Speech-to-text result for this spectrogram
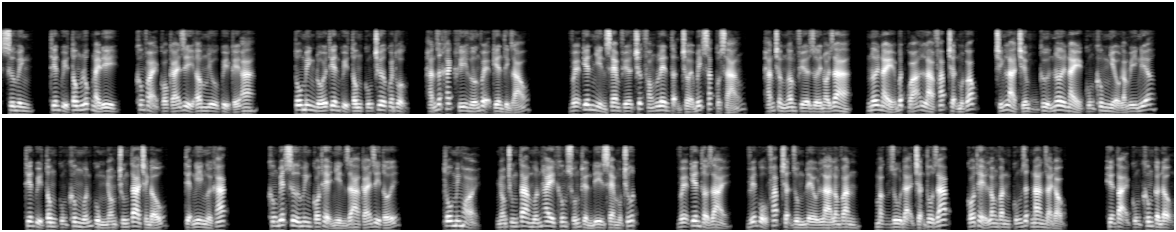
sư minh, thiên quỷ tông lúc này đi, không phải có cái gì âm mưu quỷ kế a? Tô minh đối thiên quỷ tông cũng chưa quen thuộc, hắn rất khách khí hướng vệ kiên thỉnh giáo. Vệ kiên nhìn xem phía trước phóng lên tận trời bích sắc của sáng, hắn trầm ngâm phía dưới nói ra, nơi này bất quá là pháp trận một góc, chính là chiếm cứ nơi này cũng không nhiều làm ý nghĩa. Thiên quỷ tông cũng không muốn cùng nhóm chúng ta tranh đấu, tiện nghi người khác. Không biết sư huynh có thể nhìn ra cái gì tới? Tô minh hỏi, nhóm chúng ta muốn hay không xuống thuyền đi xem một chút? Vệ kiên thở dài, viễn cổ pháp trận dùng đều là long văn, mặc dù đại trận thô giáp, có thể long văn cũng rất nan giải đọc hiện tại cũng không cần động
